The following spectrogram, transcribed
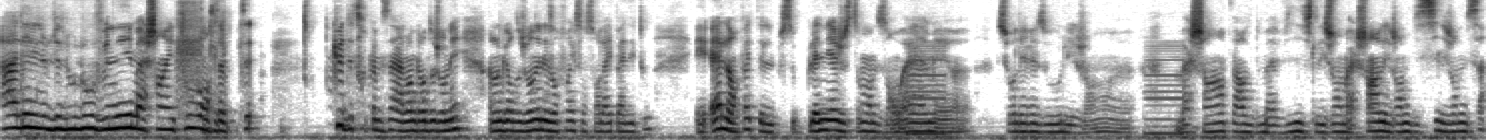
Ah, allez, les loulous, venez, machin et tout. On se lève, que des trucs comme ça à longueur de journée. À longueur de journée, les enfants, ils sont sur l'iPad et tout. Et elle, en fait, elle se plaignait justement en disant Ouais, mais euh, sur les réseaux, les gens, machin, parlent de ma vie, les gens, machin, les gens me disent ci, les gens me disent ça.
